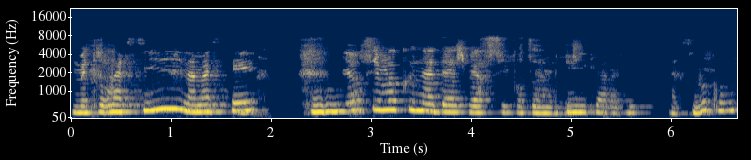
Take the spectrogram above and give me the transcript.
Merci, namasté. Merci beaucoup, Nadège. Merci pour ton avis. Merci beaucoup.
